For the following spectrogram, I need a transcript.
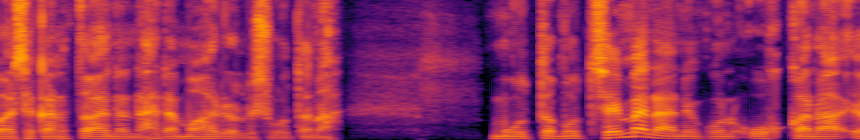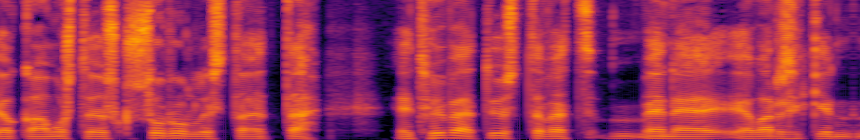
vaan se kannattaa aina nähdä mahdollisuutena – mutta, mutta sen mä näen niin uhkana, joka on musta joskus surullista, että, että hyvät ystävät menee ja varsinkin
